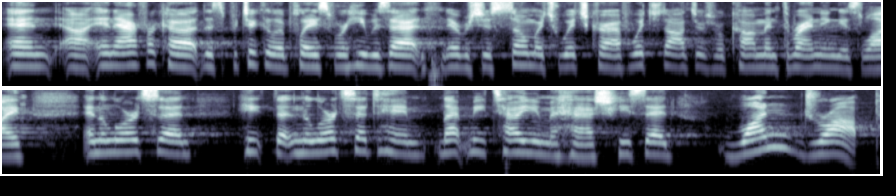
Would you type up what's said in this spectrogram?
And uh, in Africa, this particular place where he was at, there was just so much witchcraft. Witch doctors were coming, threatening his life. And the Lord said, he, and the Lord said to him, Let me tell you, Mahesh, he said, one drop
